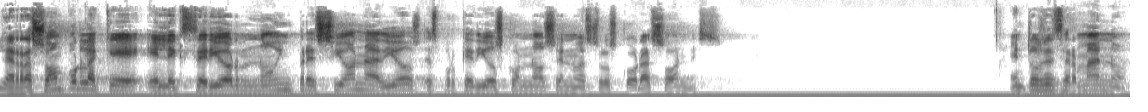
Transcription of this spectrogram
La razón por la que el exterior no impresiona a Dios es porque Dios conoce nuestros corazones. Entonces, hermano,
